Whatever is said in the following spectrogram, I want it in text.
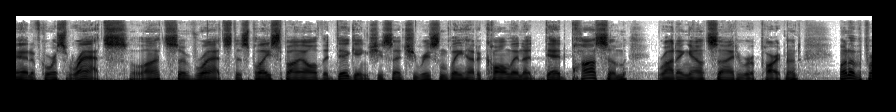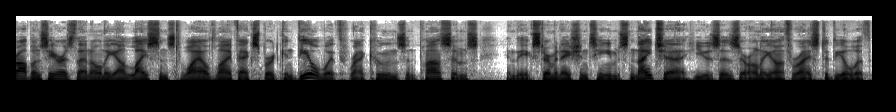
and of course, rats. Lots of rats displaced by all the digging. She said she recently had to call in a dead possum rotting outside her apartment. One of the problems here is that only a licensed wildlife expert can deal with raccoons and possums, and the extermination teams NYCHA uses are only authorized to deal with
